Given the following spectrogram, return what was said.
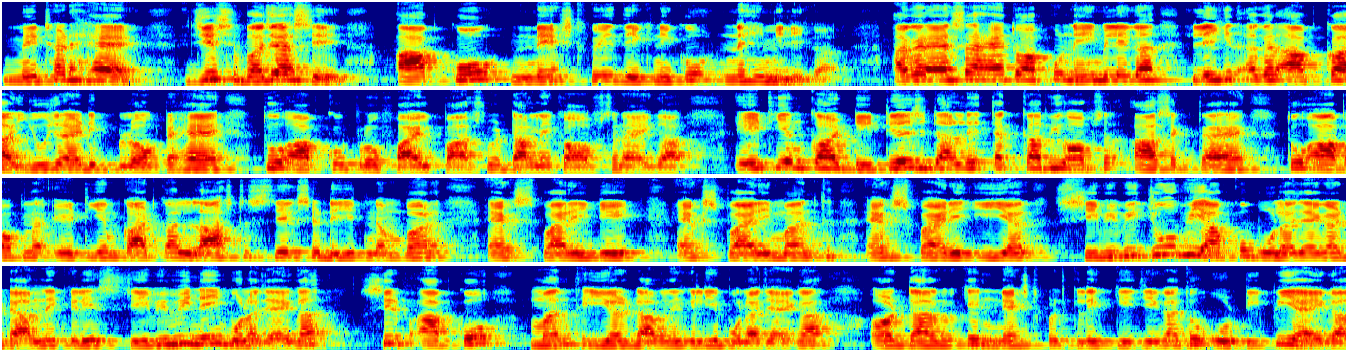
मेथड है जिस वजह से आपको नेक्स्ट पेज देखने को नहीं मिलेगा। अगर ऐसा है तो आपको नहीं मिलेगा, लेकिन अगर आपका यूज़र आईडी ब्लॉक्ड है तो आपको प्रोफ़ाइल पासवर्ड डालने का ऑप्शन आएगा। एटीएम कार्ड डिटेल्स डालने तक का भी ऑप्शन आ सकता है तो आप अपना एटीएम कार्ड का last six digit number expiry date expiry month expiry year CVV जो भी आपको बोला जाएगा डालने के लिए सीवीवी नहीं बोला जाएगा, सिर्फ़ आपको मंथ ईयर डालने के लिए बोला जाएगा, और डाल करके नेक्स्ट पर क्लिक कीजिएगा तो ओटीपी आएगा,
